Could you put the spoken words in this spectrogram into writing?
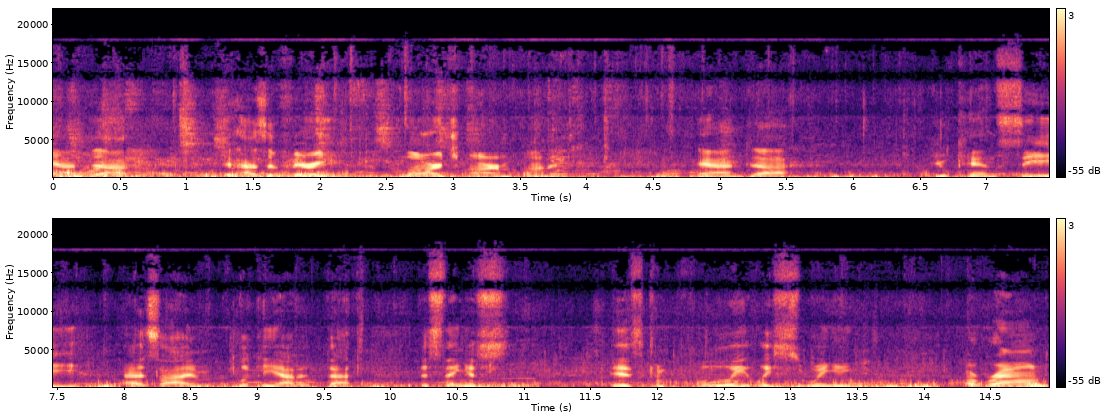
And uh, it has a very large arm on it. And uh, you can see as I'm looking at it that this thing is is completely swinging around.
